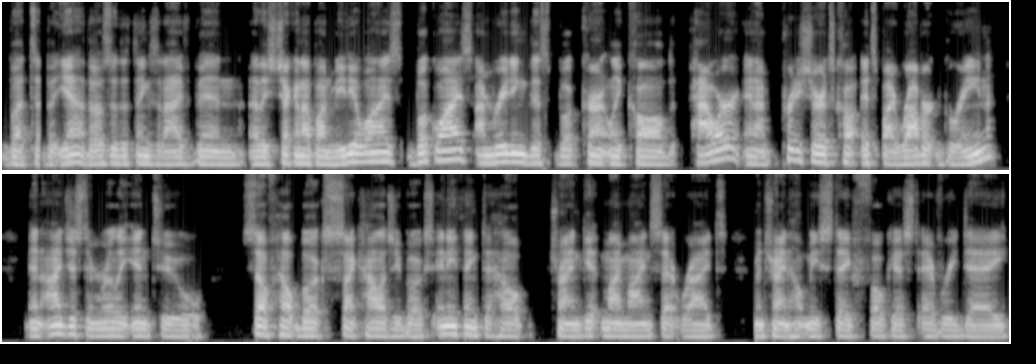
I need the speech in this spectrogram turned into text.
But uh, but yeah, those are the things that I've been at least checking up on media wise. Book wise, I'm reading this book currently called Power, and I'm pretty sure it's called it's by Robert Greene. And I just am really into self-help books, psychology books, anything to help try and get my mindset right and try and help me stay focused every day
